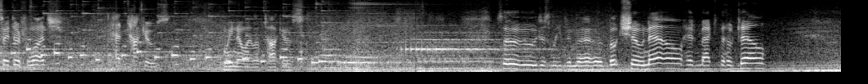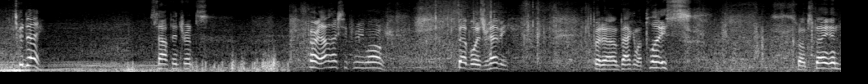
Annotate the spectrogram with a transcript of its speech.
Stayed there for lunch. Had tacos. We know I love tacos. So just leaving the boat show now, heading back to the hotel. Good day. South entrance. Alright, that was actually pretty long. Bad boys are heavy. But um, back at my place. That's where I'm staying.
